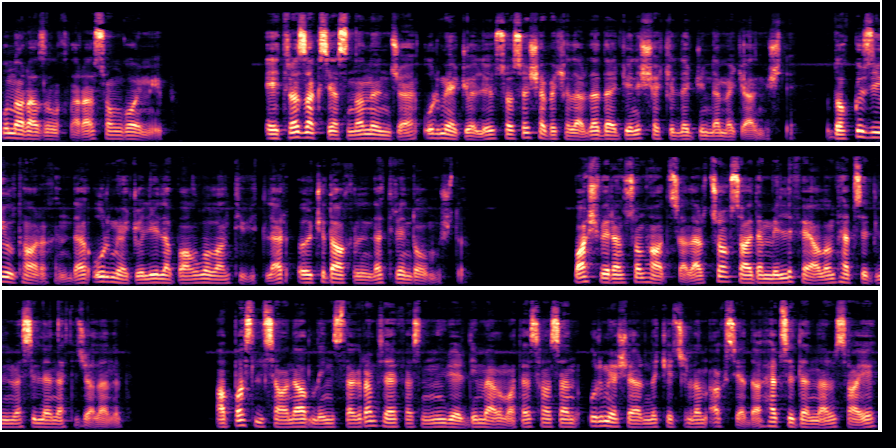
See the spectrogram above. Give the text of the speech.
bu narazılıqlara son qoymayıb. Etiraz aksiyasından öncə Urmiya gölü sosial şəbəkələrdə də geniş şəkildə gündəmə gəlmişdi. 9 iyul tarixində Urmiya gölü ilə bağlı olan tweetlər ölkə daxilində trend olmuşdu. Baş verən son hadisələr çox sayda milli fəalın həbs edilməsi ilə nəticələnib. Abbas Lisani adlı Instagram səhifəsinin verdiyi məlumata əsasən Urmiya şəhərində keçirilən aksiyada həbs edilənlərin sayı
